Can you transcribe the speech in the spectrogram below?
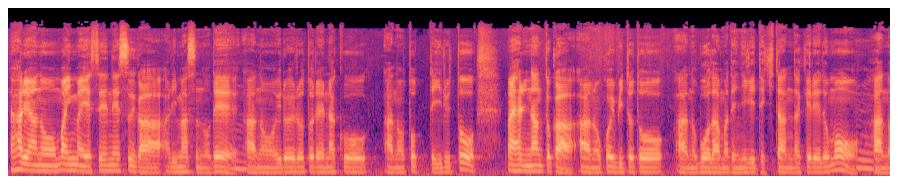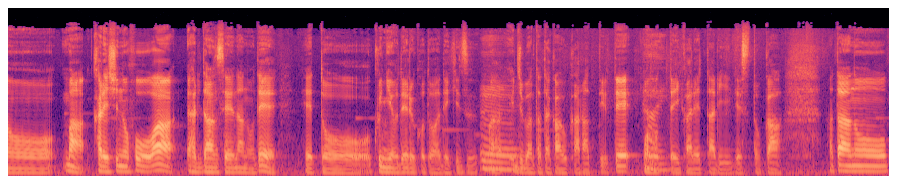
やはりあの、まあ、今 SNS がありますので、うん、あのいろいろと連絡をあの取っていると、まあ、やはりなんとかあの恋人とあのボーダーまで逃げてきたんだけれども、うん、あのまあ、彼氏の方はやはり男性なので。えっと、国を出ることはできず、まあ、自分は戦うからって言って戻っていかれたりですとか、はい、またあの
